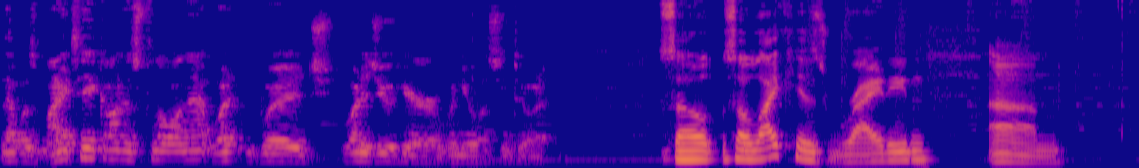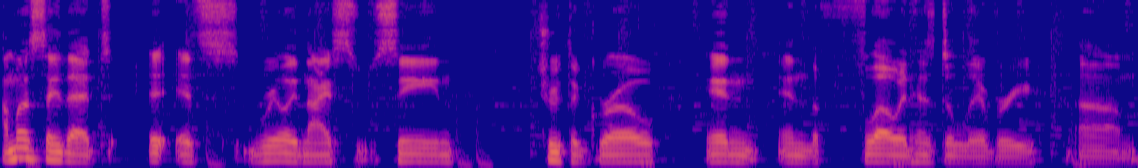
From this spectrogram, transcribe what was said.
that was my take on his flow on that. What would what did you hear when you listened to it? So, so like his writing, um, I'm gonna say that it, it's really nice seeing Trutha grow in in the flow in his delivery um,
